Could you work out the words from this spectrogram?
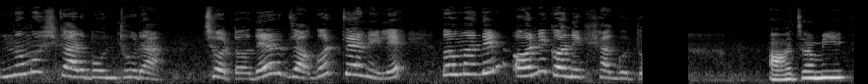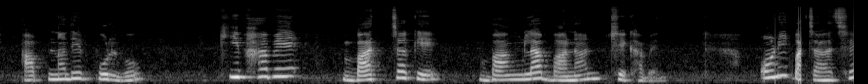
নমস্কার বন্ধুরা, ছোটদের জগৎ চ্যানেলে তোমাদের অনেক অনেক স্বাগত। আজ আমি আপনাদের বলব কীভাবে বাচ্চাকে বাংলা বানান শেখাবেন। অনেক বাচ্চা আছে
